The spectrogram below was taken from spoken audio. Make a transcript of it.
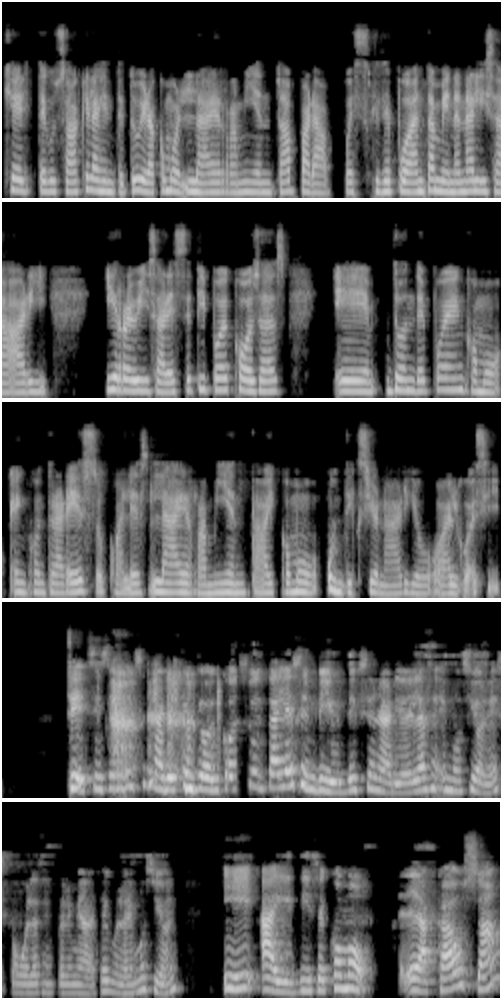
que te gustaba que la gente tuviera como la herramienta para pues que se puedan también analizar y y revisar este tipo de cosas, eh, ¿dónde pueden como encontrar esto? ¿Cuál es la herramienta? ¿Hay como un diccionario o algo así? Sí, existe un diccionario que yo en consulta les envío, un diccionario de las emociones, como las enfermedades según la emoción, y ahí dice como la causa,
